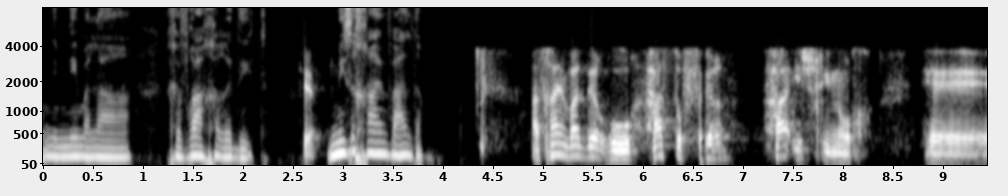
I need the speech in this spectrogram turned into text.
נמנים על החברה החרדית. כן. מי זה חיים ולדר? אז חיים ולדר הוא הסופר, האיש חינוך, אה,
